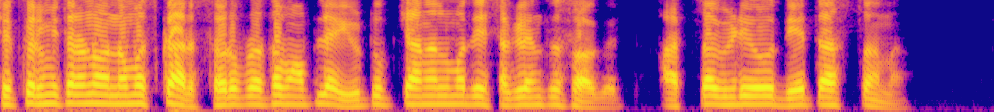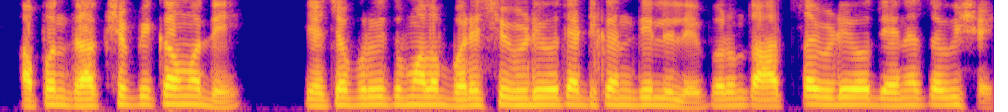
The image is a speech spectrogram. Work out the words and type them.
शेतकरी मित्रांनो नमस्कार. सर्वप्रथम आपल्या युट्यूब चॅनलमध्ये सगळ्यांचं स्वागत. आजचा व्हिडिओ देत असताना आपण द्राक्ष पिकामध्ये याच्यापूर्वी तुम्हाला बरेचसे व्हिडिओ त्या ठिकाणी दिलेले परंतु आजचा व्हिडिओ देण्याचा विषय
